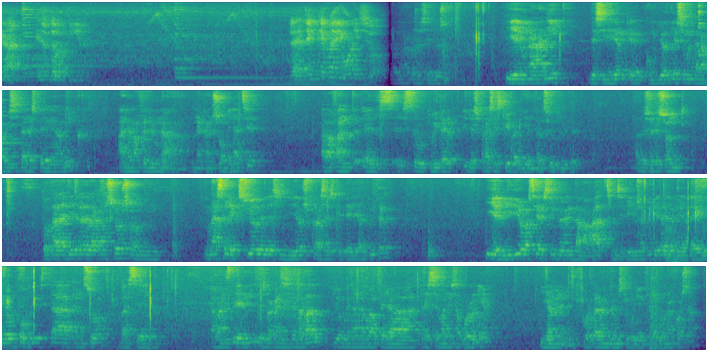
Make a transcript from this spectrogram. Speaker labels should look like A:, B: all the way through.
A: gran és dormir. La gent que me diu això...
B: Una cosa seriosa. I en una nit decidirem que, com jo el dia següent anava a visitar este amic, anem a fer-li una, una cançó homenatge agafant el seu Twitter i les frases que va dient al seu Twitter. Aleshores són, tota la lletra de la cançó són una selecció de les millors frases que té ell al Twitter i el vídeo va ser simplement d'amagat, sense que jo sapiguera jo La idea un poc d'esta cançó va ser abans de les vacances de Nadal, jo me n'anava per a tres setmanes a Polònia i ja me portàvem temps que volíem fer alguna cosa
